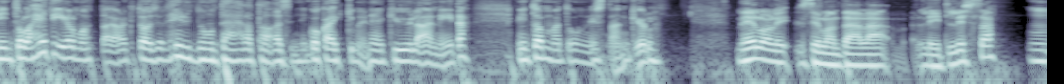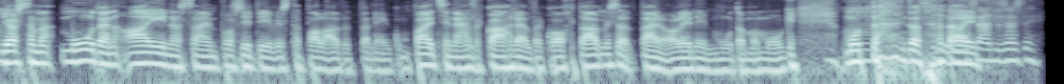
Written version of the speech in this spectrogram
Niin tulla heti ilmoittaa jollekin toiselle, hei nyt ne on täällä taas, niin kaikki menee kyylään niitä. Niin ton mä tunnistan kyllä. Meillä oli silloin täällä Lidlissä, mm. jossa mä muuten aina sain positiivista palautetta, niin kuin, paitsi näiltä kahdelta kohtaamiselta, tai oli niin muutama muukin. Mm. Mutta tota, noin, Pääsääntöisesti.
